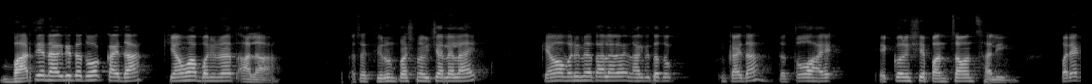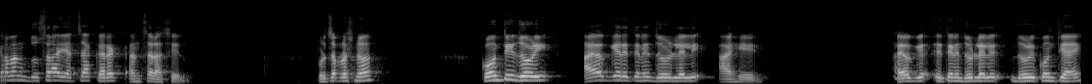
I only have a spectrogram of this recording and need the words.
भारतीय नागरिकत्व कायदा केव्हा बनवण्यात आला? असं फिरून प्रश्न विचारलेला आहे. केव्हा बनवण्यात आलेला आहे नागरिकत्व कायदा? तर तो आहे एकोणीसशे पंचावन्न साली. पर्याय क्रमांक दुसरा याचा करेक्ट आन्सर असेल. पुढचा प्रश्न कोणती जोडी अयोग्यरीतीने जोडलेली आहे? अयोग्य रीतीने जोडलेली जोडी कोणती आहे?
